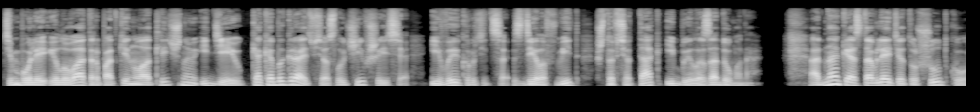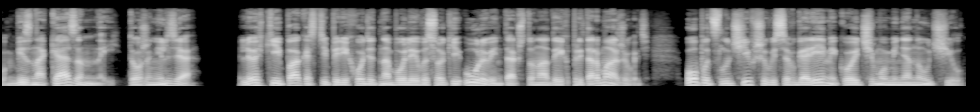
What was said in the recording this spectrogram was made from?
Тем более Илуватор подкинул отличную идею, как обыграть все случившееся и выкрутиться, сделав вид, что все так и было задумано. Однако оставлять эту шутку безнаказанной тоже нельзя. Легкие пакости переходят на более высокий уровень, так что надо их притормаживать. Опыт случившегося в гареме кое-чему меня научил.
